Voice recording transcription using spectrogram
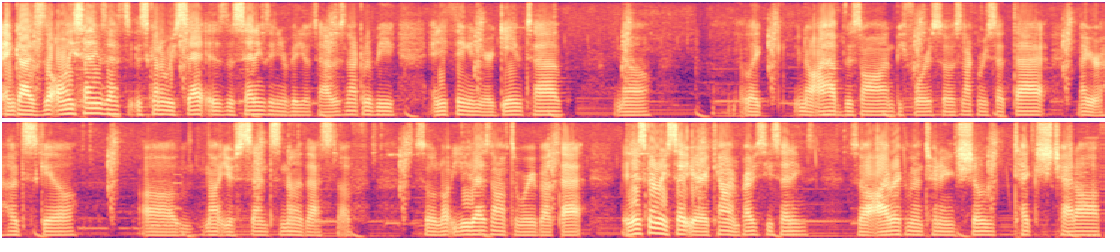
And guys the only settings that is gonna reset is the settings in your video tab. It's not gonna be anything in your game tab you know? Like you know i have this on before so it's not gonna reset that. Now your hud scale um not your sense none of that stuff so you guys don't have to worry about that it is gonna reset your account and privacy settings so i recommend turning show text chat off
